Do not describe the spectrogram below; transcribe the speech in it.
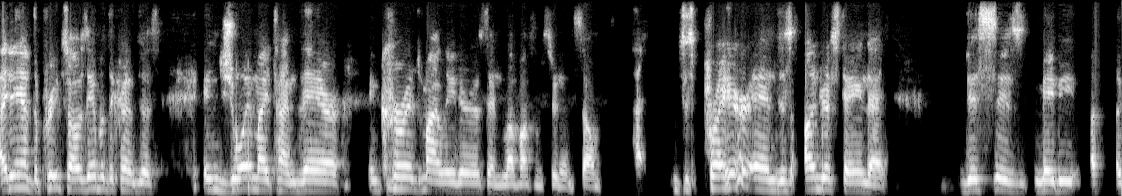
I didn't have to preach, so I was able to kind of just enjoy my time there, encourage my leaders, and love on some students. So just prayer and just understand that this is maybe a, a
